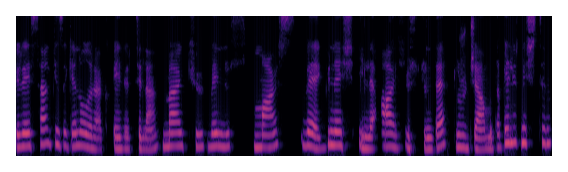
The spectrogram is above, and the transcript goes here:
bireysel gezegen olarak belirtilen Merkür, Venüs, Mars ve Güneş ile Ay üstünde duracağımı da belirtmiştim.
